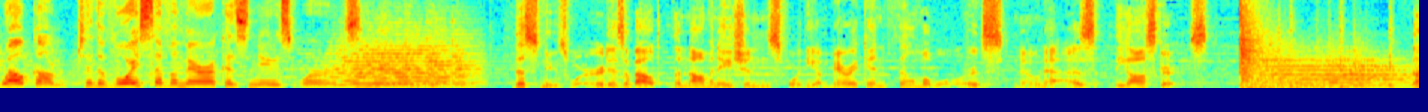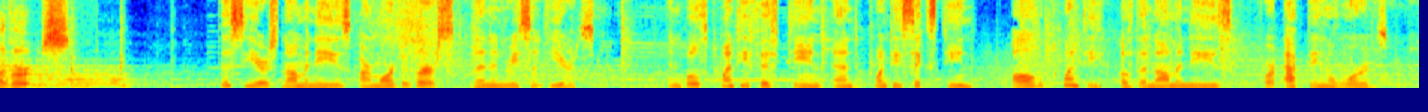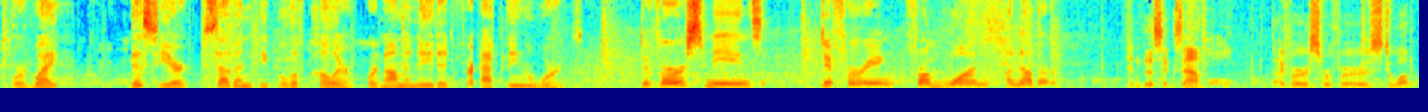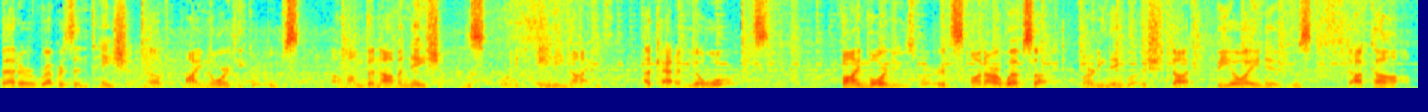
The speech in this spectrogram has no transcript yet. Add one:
Welcome to the Voice of America's News Words. This news word is about the nominations for the American Film Awards, known as the Oscars. Diverse. This year's nominees are more diverse than in recent years. In both 2015 and 2016, all 20 of the nominees for acting awards were white. This year, seven people of color were nominated for acting awards. Diverse means differing from one another. In this example, diverse refers to a better representation of minority groups among the nominations for the 89th Academy Awards. Find more news words on our website, learningenglish.voanews.com.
